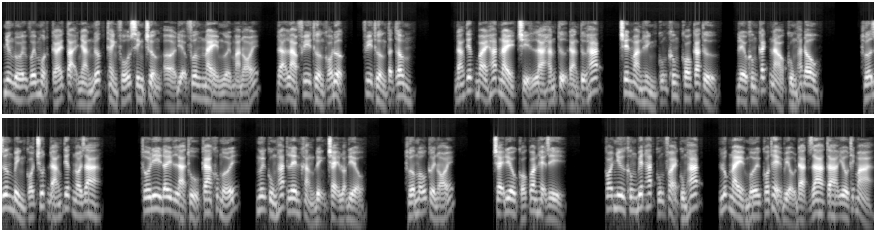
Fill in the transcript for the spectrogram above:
nhưng đối với một cái tại nhà nước thành phố sinh trưởng ở địa phương này người mà nói, đã là phi thường khó được, phi thường tận tâm. Đáng tiếc bài hát này chỉ là hắn tự đàn tự hát, trên màn hình cũng không có ca tử, đều không cách nào cùng hát đâu. Hứa dương bình có chút đáng tiếc nói ra. Thôi đi, đây là thủ ca khúc mới, ngươi cùng hát lên khẳng định chạy loạn điều. Hứa mẫu cười nói. Chạy điều có quan hệ gì? Coi như không biết hát cũng phải cùng hát, lúc này mới có thể biểu đạt ra ta yêu thích mà.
